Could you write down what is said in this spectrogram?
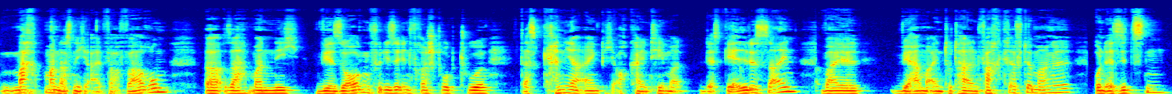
macht man das nicht einfach? Warum äh, sagt man nicht, wir sorgen für diese Infrastruktur? Das kann ja eigentlich auch kein Thema des Geldes sein, weil wir haben einen totalen Fachkräftemangel und es sitzen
